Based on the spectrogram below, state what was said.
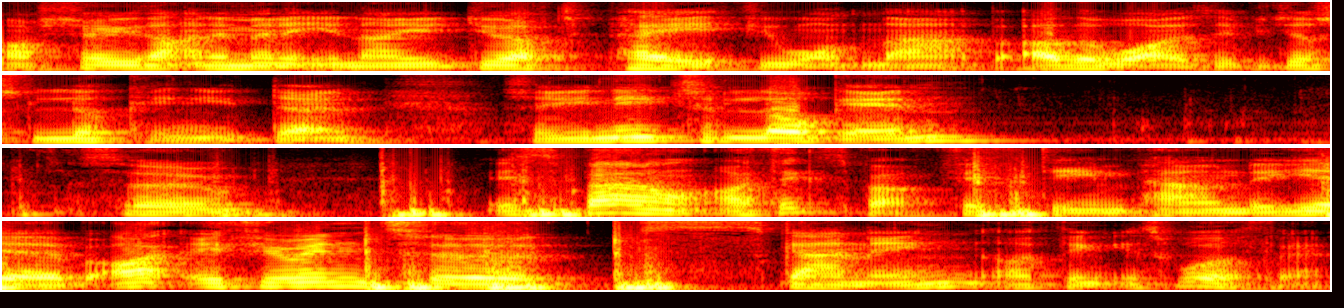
I'll show you that in a minute. You know, you do have to pay if you want that, but otherwise, if you're just looking, you don't. So you need to log in. So it's about, I think it's about £15 a year. But I, if you're into scanning, I think it's worth it.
